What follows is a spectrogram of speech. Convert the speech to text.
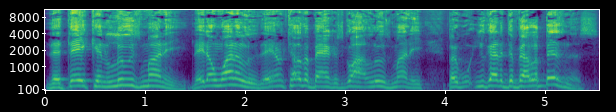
that they can lose money. They don't want to lose. They don't tell the bankers go out and lose money, but you got to develop business.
